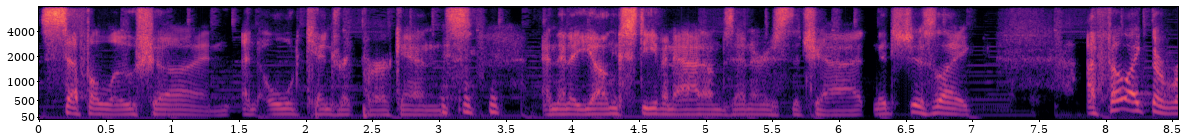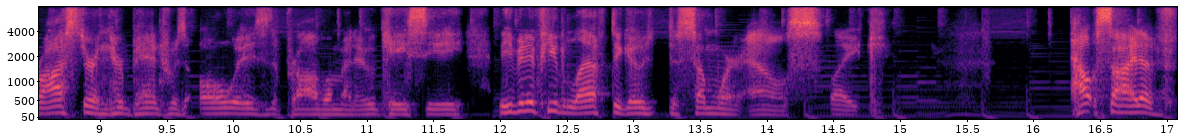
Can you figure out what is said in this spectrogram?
Sefolosha and an old Kendrick Perkins, and then a young Steven Adams enters the chat. It's just like I felt like the roster and their bench was always the problem at OKC. And even if he left to go to somewhere else, like outside of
